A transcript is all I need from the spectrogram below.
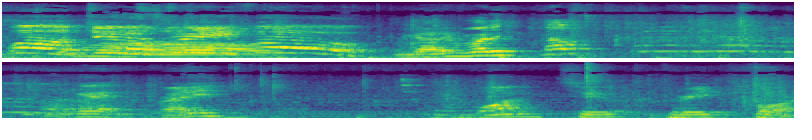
One, two, three, four. You got everybody? Nope. Okay, ready? One, two, three, four.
